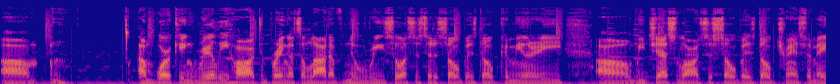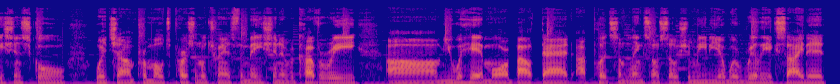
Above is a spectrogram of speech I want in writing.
Um, I'm working really hard to bring us a lot of new resources to the Sober is Dope community. Um, we just launched the Sober is Dope Transformation School, which um, promotes personal transformation and recovery. Um, you will hear more about that. I put some links on social media. We're really excited.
